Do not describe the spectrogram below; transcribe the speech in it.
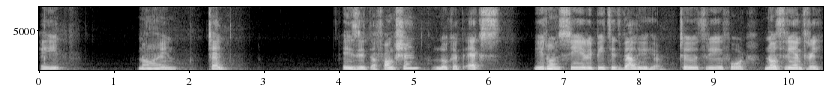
8, 9, 10. Is it a function? Look at x. You don't see repeated value here. 2, 3, 4, no 3 and 3.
